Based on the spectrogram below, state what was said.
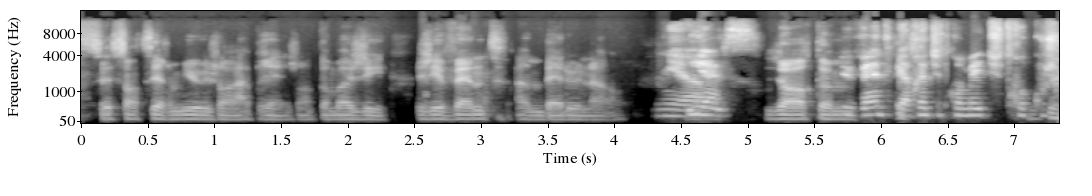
se sentir mieux, genre, après, genre, comme, ah, j'ai, j'ai vent, I'm better now. Yeah. Yes. Genre, comme, Tu ventes, puis après tu te remets, tu te recouches.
